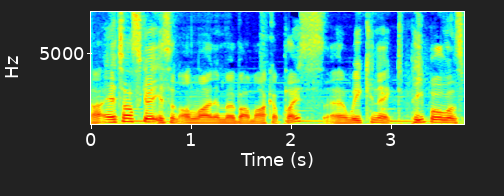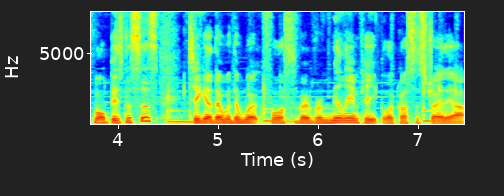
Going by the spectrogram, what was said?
Uh, Airtasker is an online and mobile marketplace, and we connect people and small businesses together with a workforce of over a million people across Australia.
